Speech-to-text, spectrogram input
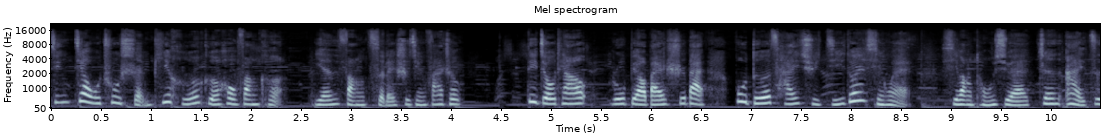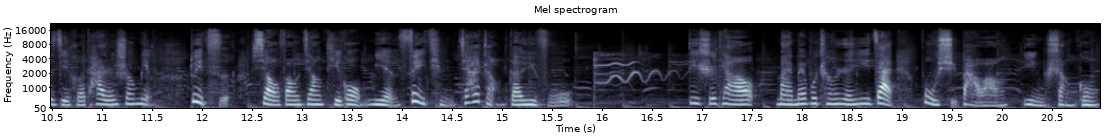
经教务处审批合格后方可，严防此类事情发生。第九条，如表白失败，不得采取极端行为。希望同学珍爱自己和他人生命。对此，校方将提供免费请家长干预服务。第十条，买卖不成仁义在，不许霸王硬上弓。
